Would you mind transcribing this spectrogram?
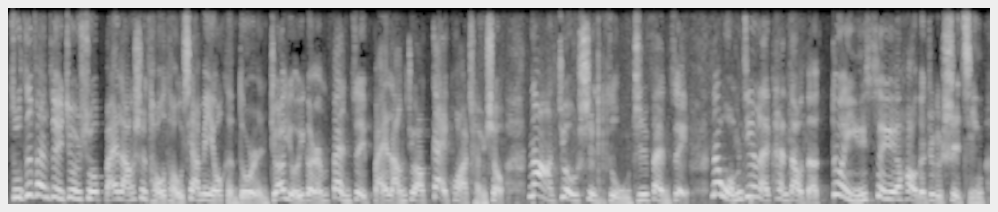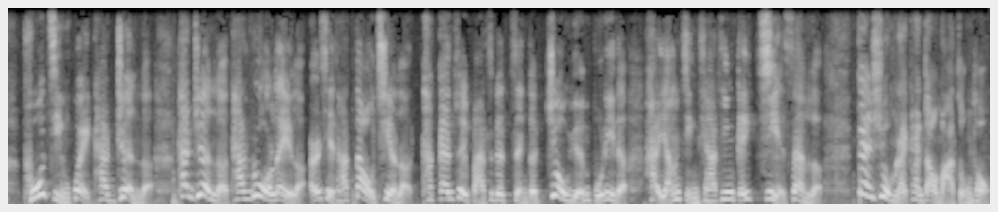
组织犯罪就是说白狼是头头，下面有很多人，只要有一个人犯罪，白狼就要概括承受，那就是组织犯罪。那我们今天来看到的，对于岁月号的这个事情，朴槿惠他认了，他认了，他落泪了，而且他道歉了，他干脆把这个整个救援不力的海洋警察厅给解散了。但是我们来看到马总统，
